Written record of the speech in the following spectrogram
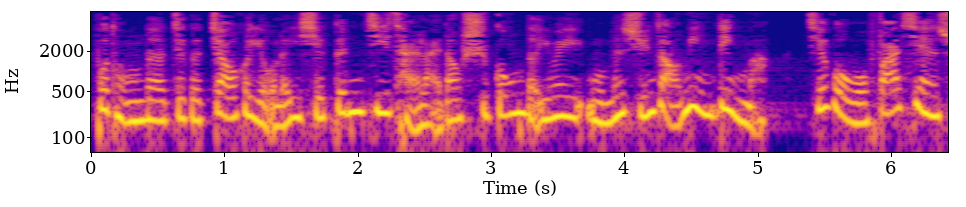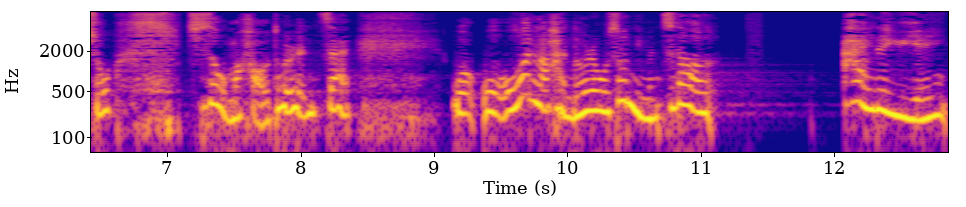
不同的这个教会有了一些根基才来到施工的，因为我们寻找命定嘛。结果我发现说，其实我们好多人在，我我我问了很多人，我说你们知道爱的语言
